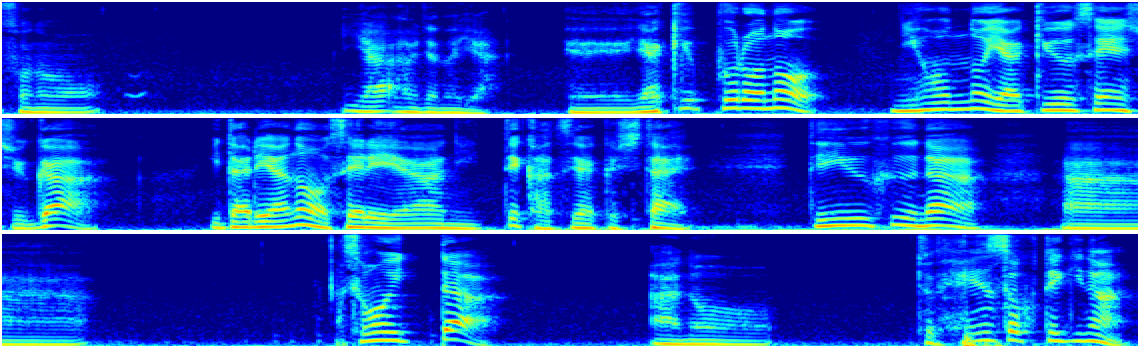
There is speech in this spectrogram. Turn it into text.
その、いや、あじゃないや、えー野球プロの日本の野球選手がイタリアのセリアに行って活躍したいっていう風な、あそういった、あの、ちょっと変則的な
